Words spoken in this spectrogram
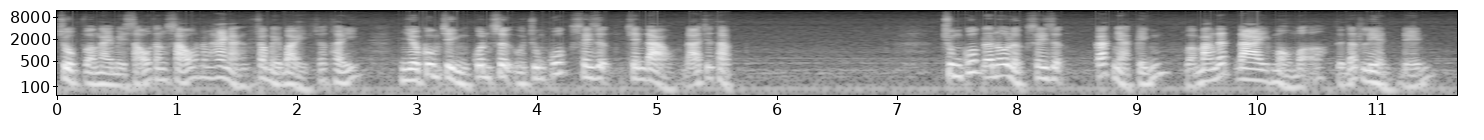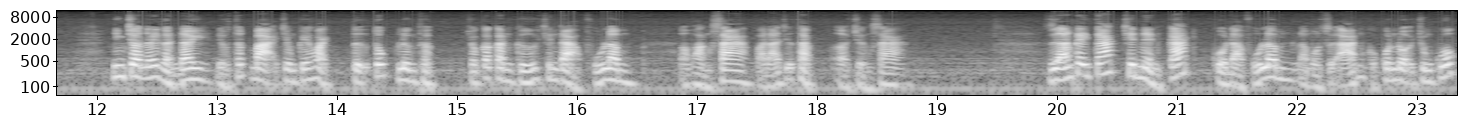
chụp vào ngày 16 tháng 6 năm 2017 cho thấy nhiều công trình quân sự của Trung Quốc xây dựng trên đảo Đá Chữ Thập. Trung Quốc đã nỗ lực xây dựng các nhà kính và mang đất đai màu mỡ từ đất liền đến, nhưng cho đến gần đây đều thất bại trong kế hoạch tự túc lương thực cho các căn cứ trên đảo Phú Lâm ở Hoàng Sa và Đá Chữ Thập ở Trường Sa. Dự án canh tác trên nền cát của đảo Phú Lâm là một dự án của quân đội Trung Quốc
